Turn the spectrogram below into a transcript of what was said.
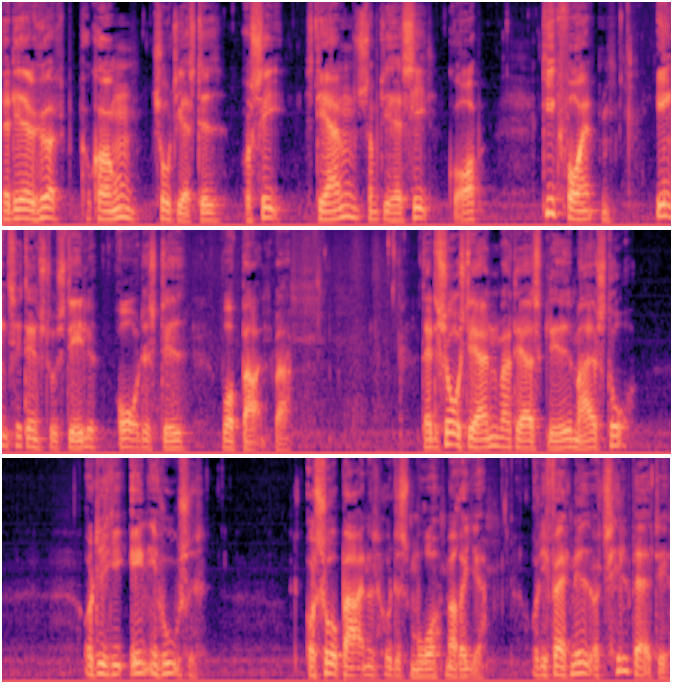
Da de havde hørt på kongen, tog de afsted, og se, stjernen, som de havde set gå op, gik foran dem, indtil den stod stille over det sted, hvor barnet var. Da de så stjernen, var deres glæde meget stor, og de gik ind i huset, og så barnet hos dets mor Maria. Og de faldt ned og tilbad det,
